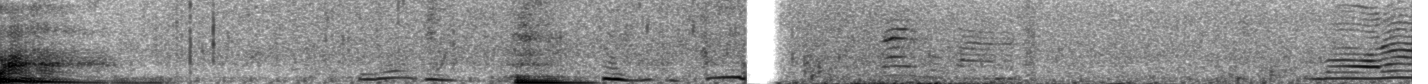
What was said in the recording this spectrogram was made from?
ป้า บ่ได้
